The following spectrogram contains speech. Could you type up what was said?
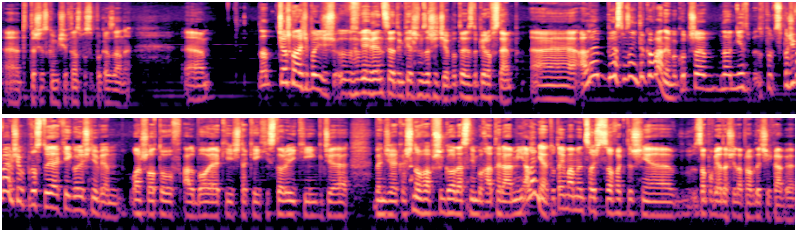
e, to też jest komiksie w ten sposób pokazane. E, no, ciężko na razie powiedzieć więcej o tym pierwszym zaszycie, bo to jest dopiero wstęp. E, ale jestem zaintrygowany, bo kurczę, no nie, spodziewałem się po prostu jakiegoś, nie wiem, one-shotów albo jakiejś takiej historyjki, gdzie będzie jakaś nowa przygoda z tymi bohaterami, ale nie, tutaj mamy coś, co faktycznie zapowiada się naprawdę ciekawie.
